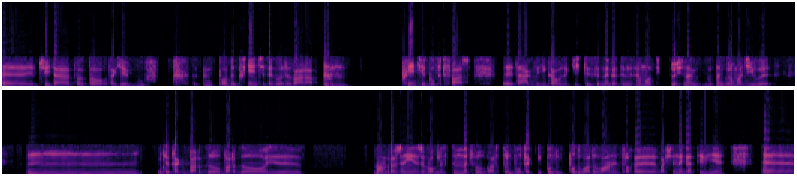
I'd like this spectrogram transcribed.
e, czyli ta, to, to takie odepchnięcie tego rywala, pchnięcie go w twarz, e, tak, wynikało z jakichś tych negatywnych emocji, które się nag- nagromadziły. Mm, I to tak bardzo, bardzo e, mam wrażenie, że w ogóle w tym meczu Artur był taki pod, podładowany trochę właśnie negatywnie. E,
